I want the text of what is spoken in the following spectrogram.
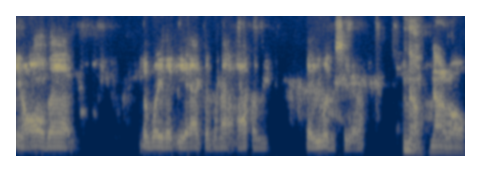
you know all that, the way that he acted when that happened. Yeah, you wouldn't see that. No, not at all.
